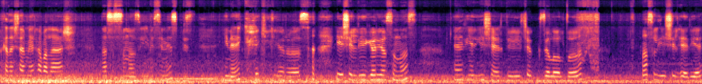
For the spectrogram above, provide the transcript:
Arkadaşlar merhabalar. Nasılsınız? iyi misiniz? Biz yine köye geliyoruz. Yeşilliği görüyorsunuz. Her yer yeşerdi. Çok güzel oldu. Nasıl yeşil her yer?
